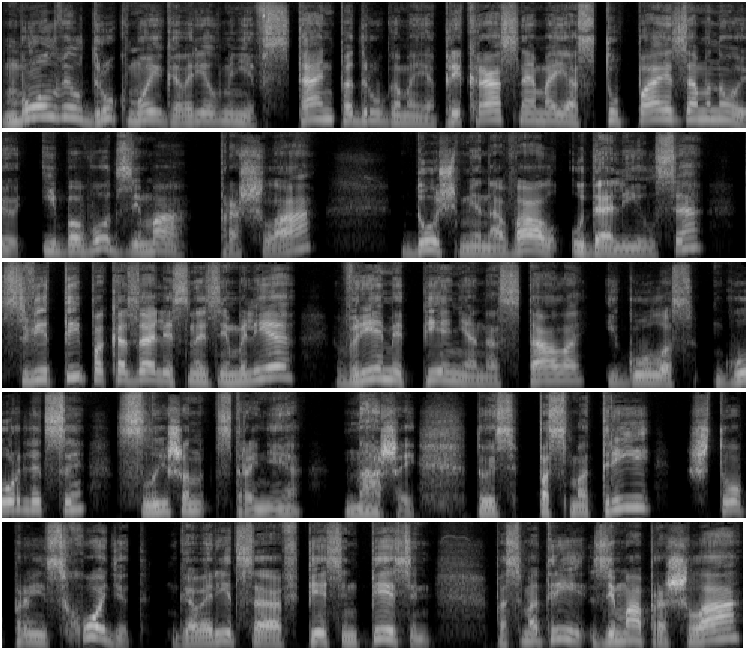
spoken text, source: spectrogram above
Молвил друг мой и говорил мне, «Встань, подруга моя, прекрасная моя, ступай за мною, ибо вот зима прошла, дождь миновал, удалился, цветы показались на земле, время пения настало, и голос горлицы слышен в стране нашей». То есть посмотри, что происходит, говорится в «Песень-песень». Посмотри, зима прошла,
